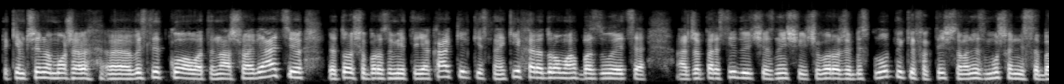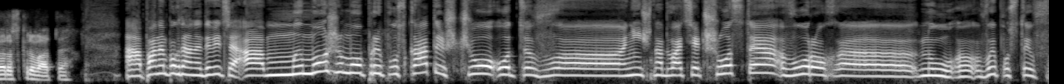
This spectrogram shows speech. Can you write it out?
Таким чином може е, вислідковувати нашу авіацію для того, щоб розуміти, яка кількість на яких аеродромах базується, адже переслідуючи, знищуючи ворожі безпілотники, фактично вони змушені себе розкривати. А пане Богдане, дивіться, а ми можемо припускати, що от в е, ніч на 26 ворог е, ну е, випустив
